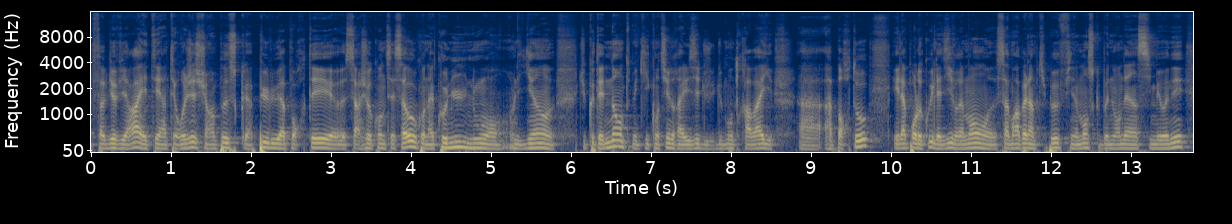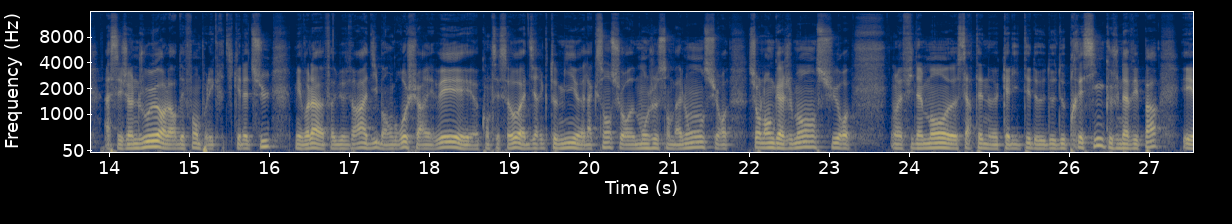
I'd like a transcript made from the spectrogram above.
Fabio Vieira a été interrogé sur un peu ce qu'a pu lui apporter euh, Sergio Conceição, qu'on a connu nous en, Ligue 1 euh, du côté de Nantes, mais qui continue de réaliser du, bon travail à, Porto. Et là, pour le coup, il a dit vraiment, ça me rappelle un petit peu finalement ce que peut demander un Simeone à ses jeunes joueurs. Alors des fois, on peut les critiquer là-dessus, mais voilà, Fabio Vieira a dit, bah, en gros, je suis arrivé et Conceição a directement mis l'accent sur mon jeu sans ballon, sur, sur l'engagement, sur finalement certaines qualités de, de, pressing que je n'avais pas. Et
